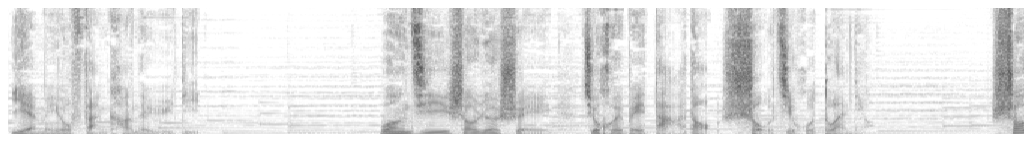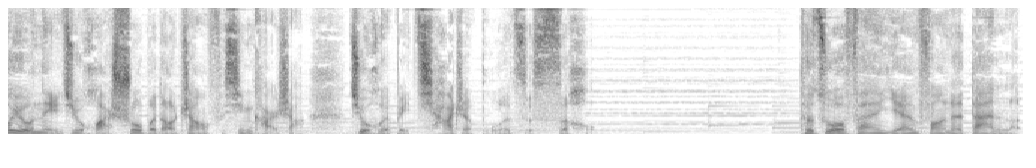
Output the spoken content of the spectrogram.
也没有反抗的余地。忘记烧热水，就会被打到手几乎断掉；稍有哪句话说不到丈夫心坎上，就会被掐着脖子嘶吼。她做饭盐放的淡了，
